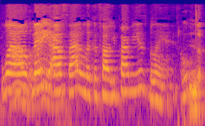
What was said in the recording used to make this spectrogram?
Well, I'm maybe outside of liquor talk, you probably is bland. No.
